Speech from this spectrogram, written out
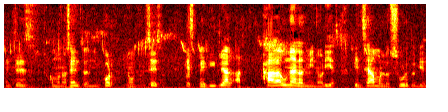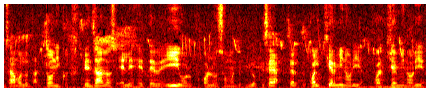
entonces como no sé, entonces no importa. No, no es eso. Es pedirle a, a cada una de las minorías, bien seamos los zurdos, bien seamos los daltónicos, bien los LGTBI o, o los homosexuales, lo que sea, ¿cierto? Cualquier minoría, cualquier minoría,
